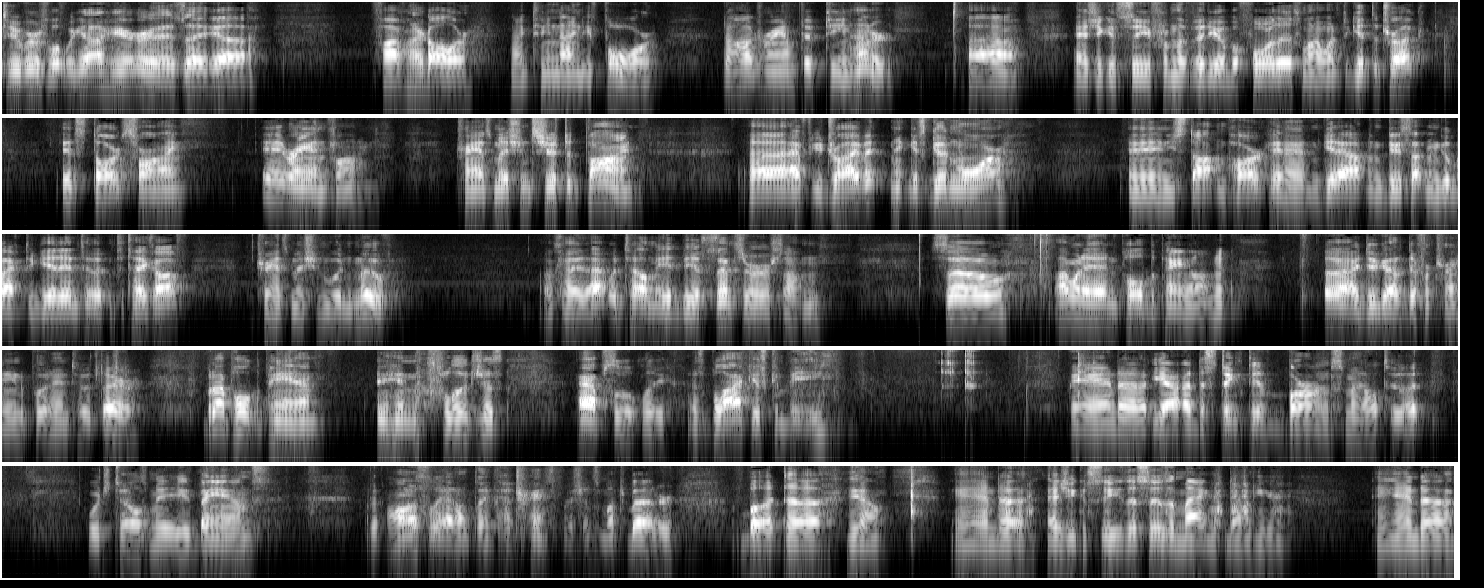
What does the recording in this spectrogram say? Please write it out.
YouTubers, what we got here is a uh, $500 1994 Dodge Ram 1500. Uh, as you can see from the video before this, when I went to get the truck, it starts fine. It ran fine. Transmission shifted fine. Uh, after you drive it and it gets good and warm, and you stop and park and get out and do something and go back to get into it to take off, the transmission wouldn't move. Okay, that would tell me it'd be a sensor or something. So I went ahead and pulled the pan on it. Uh, I do got a different tranny to put into it there. But I pulled the pan and the fluid just absolutely as black as can be and uh, yeah, a distinctive burn smell to it, which tells me bands. But honestly, I don't think that transmission's much better. But uh, yeah, and uh, as you can see, this is a magnet down here, and uh,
